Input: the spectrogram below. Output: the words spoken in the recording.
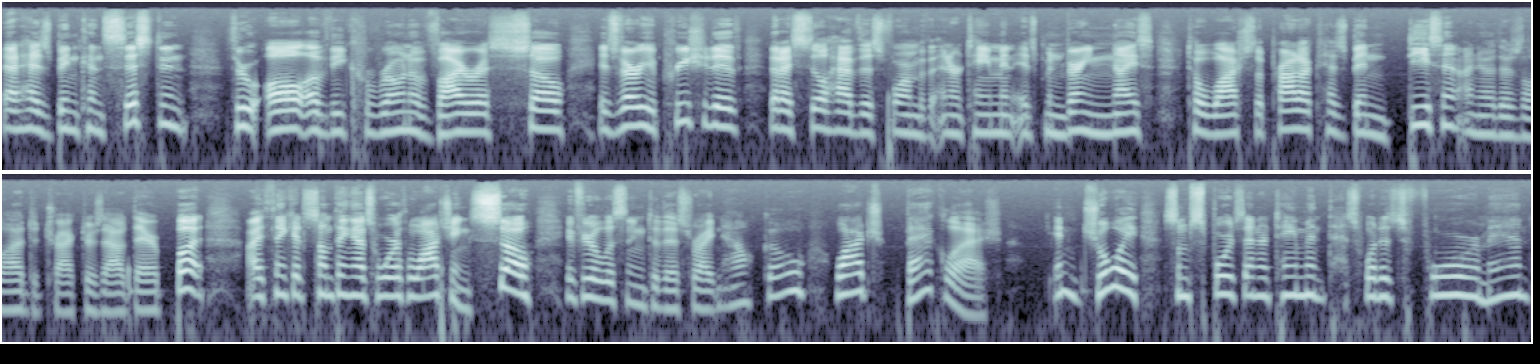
that has been consistent through all of the coronavirus. So it's very appreciative that I still have this form of entertainment. It's been very nice to watch. The product has been decent. I know there's a lot of detractors out there, but I think it's something that's worth watching. So if you're listening to this right now, go watch Backlash. Enjoy some sports entertainment. That's what it's for, man.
